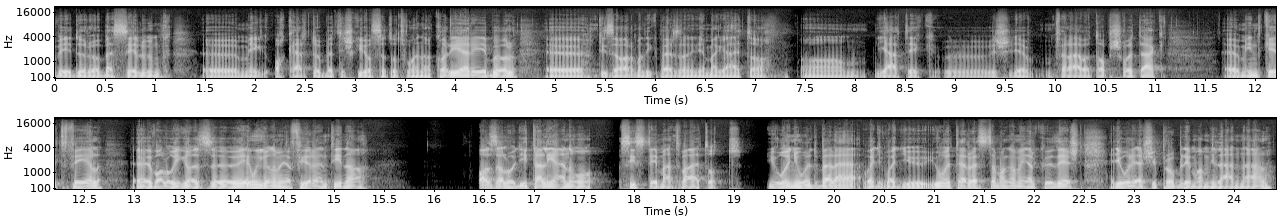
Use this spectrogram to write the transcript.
védőről beszélünk, még akár többet is kihozhatott volna a karrierjéből. 13. percben ugye megállt a, a játék, és ugye felállva tapsolták mindkét fél. Való igaz, én úgy gondolom, hogy a Fiorentina azzal, hogy Italiano szisztémát váltott jól nyúlt bele, vagy, vagy jól tervezte maga a mérkőzést. Egy óriási probléma Milánnál,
